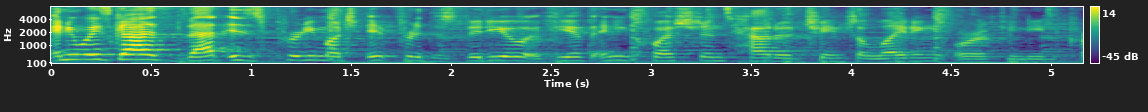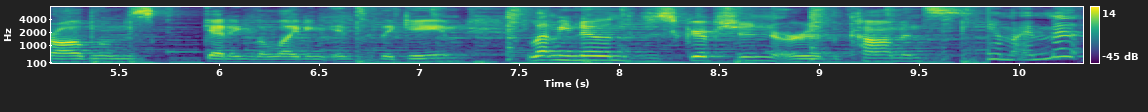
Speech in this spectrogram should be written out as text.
Anyways guys, that is pretty much it for this video. If you have any questions how to change the lighting or if you need problems getting the lighting into the game, let me know in the description or in the comments. Damn, I meant,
